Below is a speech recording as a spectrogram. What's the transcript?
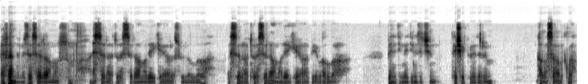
Efendimiz'e selam olsun. Esselatu vesselamu aleyke ya Resulallah. Esselatu vesselamu aleyke ya Habiballah. Beni dinlediğiniz için teşekkür ederim. Kalın sağlıkla.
